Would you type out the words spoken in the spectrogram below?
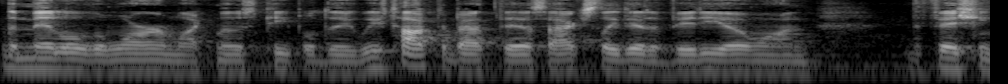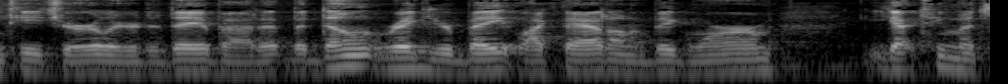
the middle of the worm like most people do. We've talked about this. I actually did a video on the fishing teacher earlier today about it, but don't rig your bait like that on a big worm you got too much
